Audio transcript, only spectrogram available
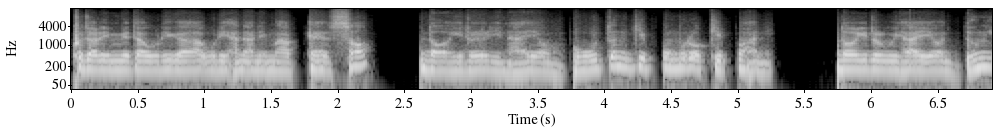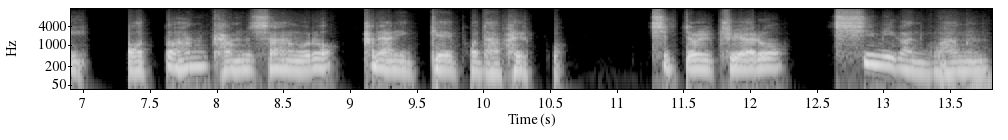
9절입니다. 우리가 우리 하나님 앞에서 너희를 인하여 모든 기쁨으로 기뻐하니 너희를 위하여 능히 어떠한 감상으로 하나님께 보답할고 10절 주야로 심히 간구함은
